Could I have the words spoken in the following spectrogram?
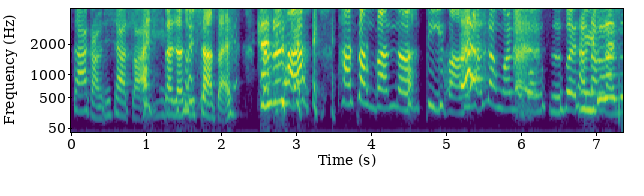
大家赶快去下载，大家去下载。这是他他上班的地方，他上班的公司，所以他当然是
